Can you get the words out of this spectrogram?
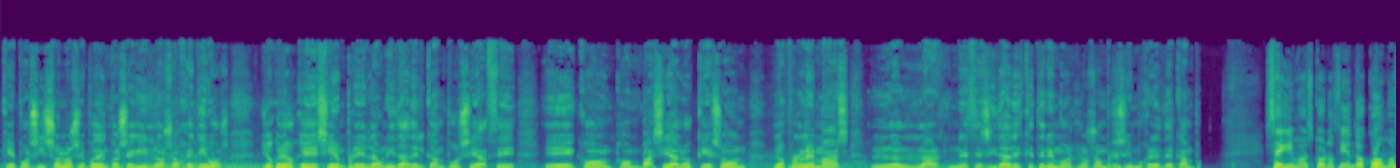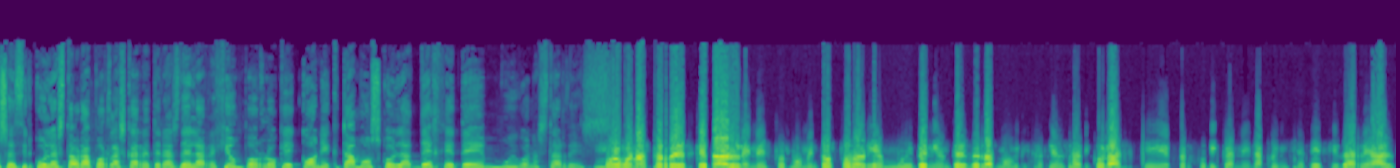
que por sí solo se pueden conseguir los objetivos. Yo creo que siempre la unidad del campo se hace eh, con, con, base a lo que son los problemas, las necesidades que tenemos los hombres y mujeres del campo. Seguimos conociendo cómo se circula hasta ahora por las carreteras de la región, por lo que conectamos con la DGT. Muy buenas tardes. Muy buenas tardes, ¿qué tal? En estos momentos todavía muy pendientes de las movilizaciones agrícolas que perjudican en la provincia de Ciudad Real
